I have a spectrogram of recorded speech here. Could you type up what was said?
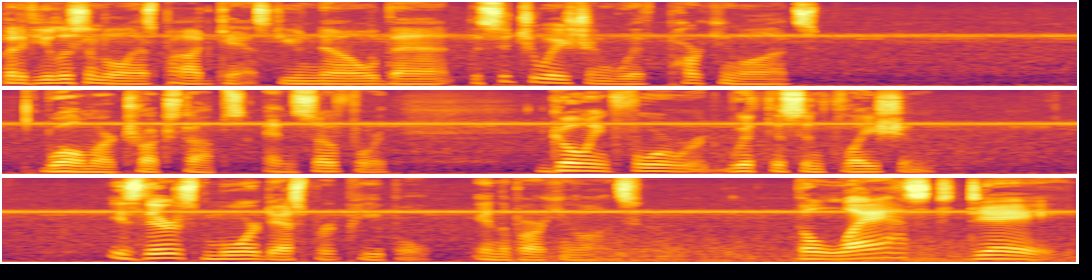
But if you listen to the last podcast, you know that the situation with parking lots, Walmart truck stops, and so forth, going forward with this inflation is there's more desperate people in the parking lots. The last day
